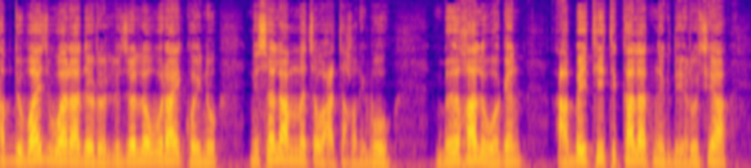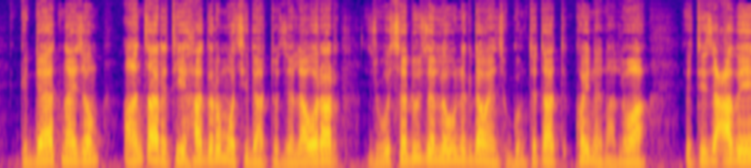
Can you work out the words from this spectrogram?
ኣብ ዱባይ ዝወዳደረሉ ዘሎ ውራይ ኮይኑ ንሰላም መፀዋዕቲ ኣቕሪቡ ብኻልእ ወገን ዓበይቲ ትካላት ንግዲ ሩስያ ግዳያት ናይዞም ኣንጻር እቲ ሃገሮም ወሲዳቶ ዘላ ወራር ዝውሰዱ ዘለዉ ንግዳውያን ስጉምትታት ኮይነን ኣለዋ እቲ ዝዓበየ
